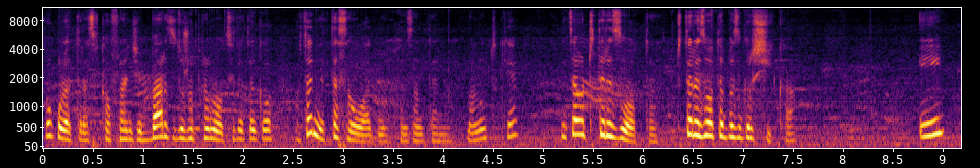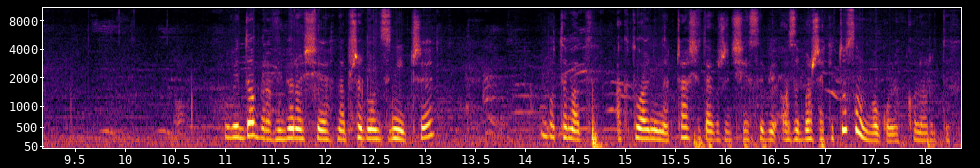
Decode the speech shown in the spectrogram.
W ogóle teraz w Kauflandzie bardzo dużo promocji, dlatego o te nie, te są ładne chryzantemy, malutkie. Niecałe 4 zł. 4 zł bez grosika. I mówię, dobra, wybiorę się na przegląd zniczy, bo temat aktualnie na czasie, także dzisiaj sobie, o zobacz jakie tu są w ogóle kolory tych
